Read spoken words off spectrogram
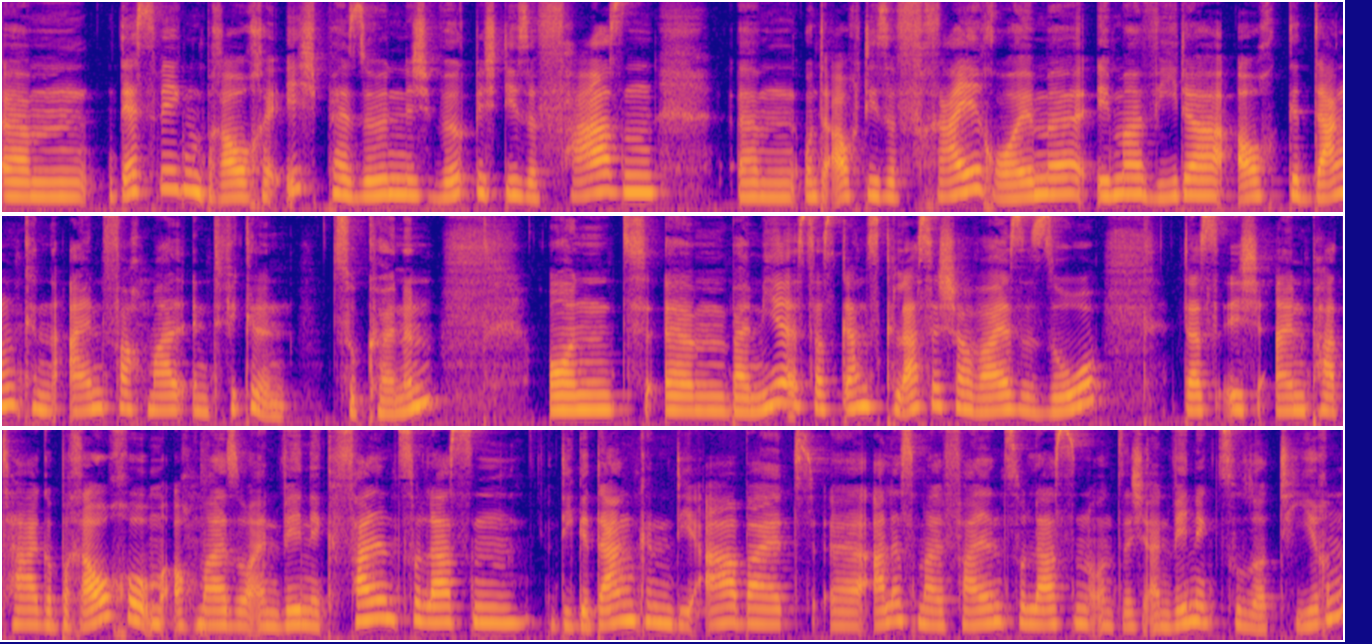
ähm, deswegen brauche ich persönlich wirklich diese Phasen ähm, und auch diese Freiräume immer wieder auch Gedanken einfach mal entwickeln zu können. Und ähm, bei mir ist das ganz klassischerweise so, dass ich ein paar Tage brauche, um auch mal so ein wenig fallen zu lassen, die Gedanken, die Arbeit, äh, alles mal fallen zu lassen und sich ein wenig zu sortieren.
